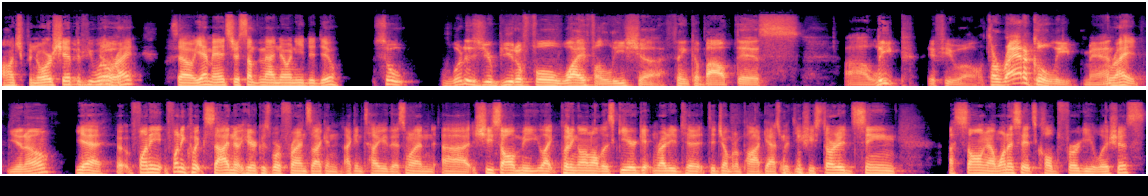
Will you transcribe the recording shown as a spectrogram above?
entrepreneurship, there if you will. Go. Right. So yeah, man, it's just something I know I need to do. So what does your beautiful wife Alicia think about this uh, leap, if you will? It's a radical leap, man. Right. You know. Yeah, uh, funny, funny. Quick side note here because we're friends, so I can I can tell you this. When uh, she saw me like putting on all this gear, getting ready to to jump on a podcast with you, she started singing a song. I want to say it's called Fergalicious.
